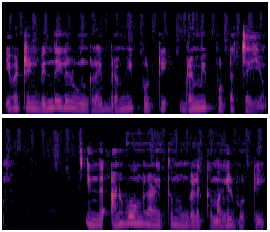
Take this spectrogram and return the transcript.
இவற்றின் விந்தைகள் உங்களை பிரமிப்பூட்டி பிரமிப்பூட்டச் செய்யும். இந்த அனுபவங்கள் அனைத்தும் உங்களுக்கு மகிழ்வூட்டி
